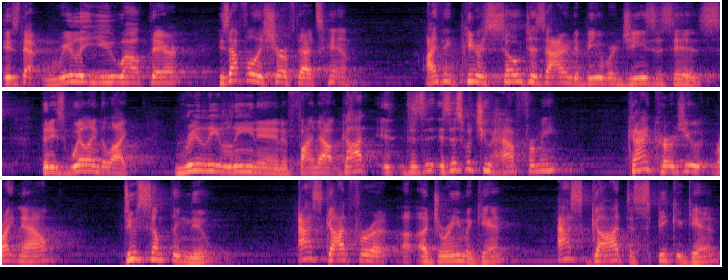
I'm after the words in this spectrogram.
is that really you out there? He's not fully sure if that's him. I think Peter's so desiring to be where Jesus is that he's willing to like really lean in and find out God, is, is this what you have for me? Can I encourage you right now? Do something new. Ask God for a, a, dream again. Ask God to speak again.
